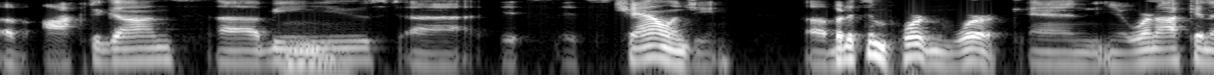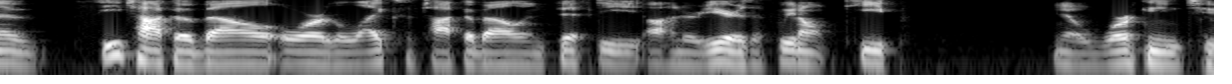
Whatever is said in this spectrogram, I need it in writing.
of octagons uh, being Mm. used. Uh, it's it's challenging, uh, but it's important work, and you know we're not going to see Taco Bell or the likes of Taco Bell in 50, 100 years if we don't keep you know working to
